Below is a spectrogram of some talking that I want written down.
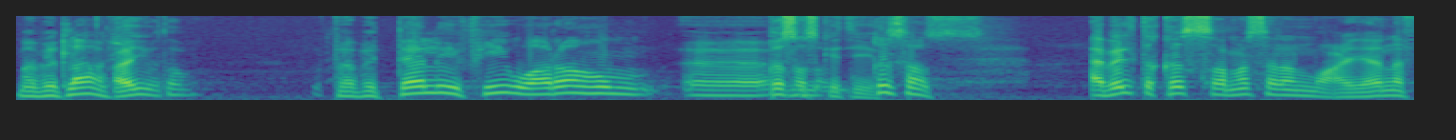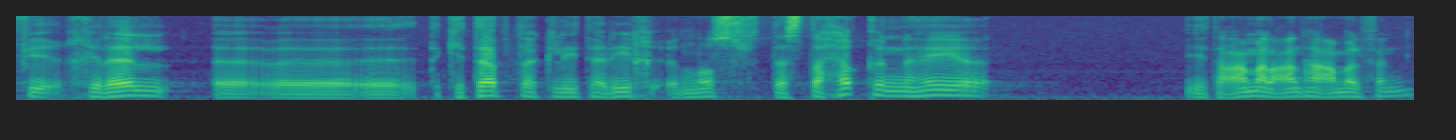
ما بيطلعش أيوه طبعا فبالتالي في وراهم آه قصص كتير. قصص قابلت قصة مثلا معينة في خلال آه، آه، كتابتك لتاريخ النصر تستحق إن هي يتعمل عنها عمل فني؟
